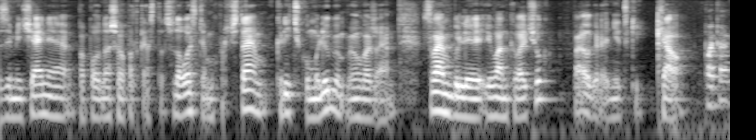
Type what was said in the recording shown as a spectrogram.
замечания по поводу нашего подкаста. С удовольствием их прочитаем, критику мы любим и уважаем. С вами были Иван Ковальчук, Павел Городницкий. Чао. Пока.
